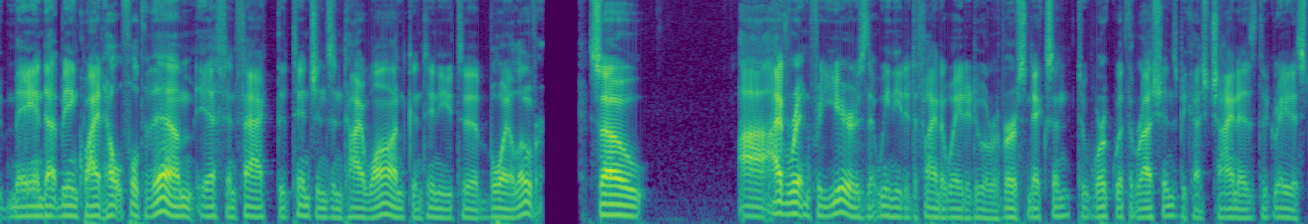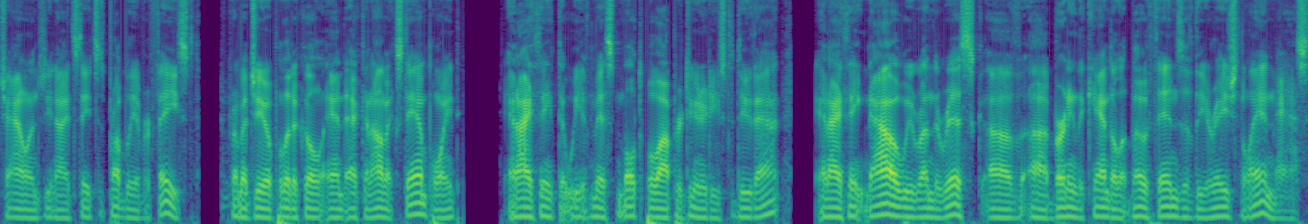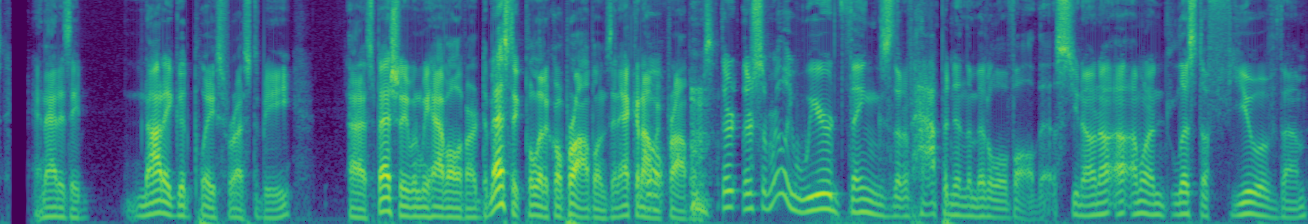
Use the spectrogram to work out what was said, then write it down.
may end up being quite helpful to them if, in fact, the tensions in Taiwan continue to boil over. So uh, I've written for years that we needed to find a way to do a reverse Nixon to work with the Russians because China is the greatest challenge the United States has probably ever faced from a geopolitical and economic standpoint. And I think that we have missed multiple opportunities to do that. And I think now we run the risk of uh, burning the candle at both ends of the Eurasian landmass. And that is a not a good place for us to be uh, especially when we have all of our domestic political problems and economic well, problems. There, there's some really weird things that have happened in the middle of all this, you know, and I, am going to list a few of them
